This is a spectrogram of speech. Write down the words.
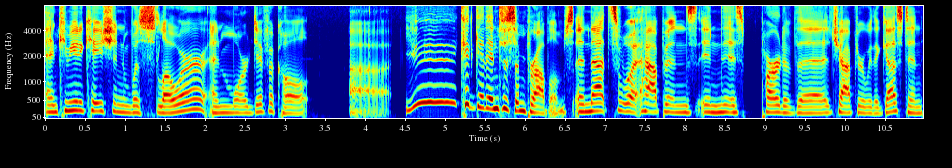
and communication was slower and more difficult, uh, you could get into some problems. And that's what happens in this part of the chapter with Augustine,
